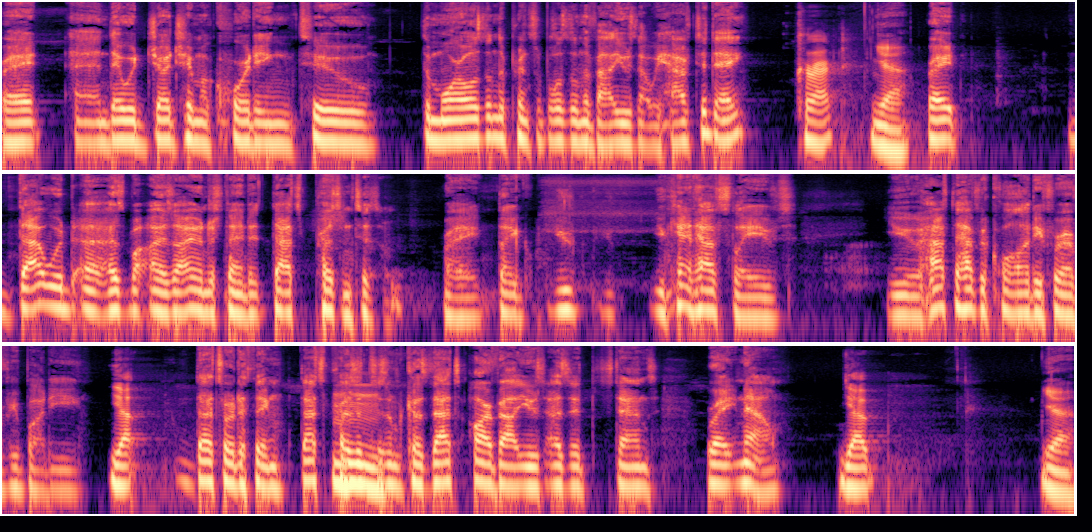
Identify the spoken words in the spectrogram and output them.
right? And they would judge him according to the morals and the principles and the values that we have today, Correct. Yeah. right? That would, uh, as as I understand it, that's presentism, right? Like you, you you can't have slaves, you have to have equality for everybody, Yep. that sort of thing. That's mm-hmm. presentism because that's our values as it stands right now. Yep. Yeah.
